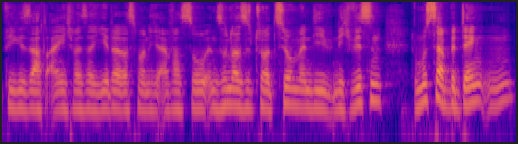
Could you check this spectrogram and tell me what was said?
wie gesagt, eigentlich weiß ja jeder, dass man nicht einfach so in so einer Situation, wenn die nicht wissen, du musst ja bedenken,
